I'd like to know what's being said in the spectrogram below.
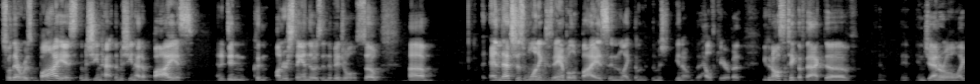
So there was bias. The machine had the machine had a bias, and it didn't couldn't understand those individuals. So, um, and that's just one example of bias in like the, the you know the healthcare. But you can also take the fact of in general, like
